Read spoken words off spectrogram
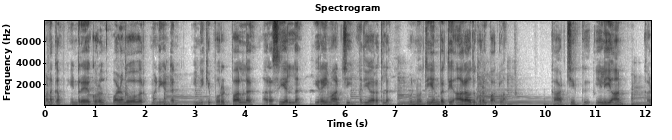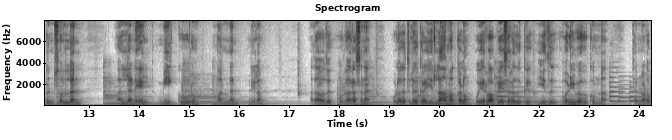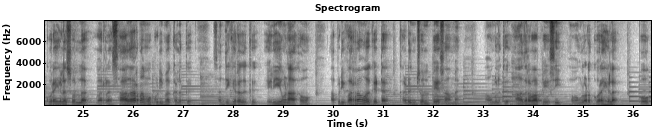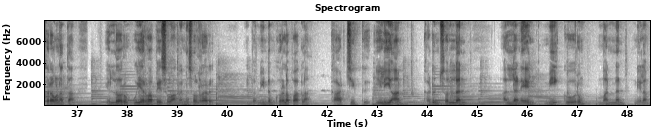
வணக்கம். இன்றைய குரல் வழங்குபவர் மணிகண்டன். இன்னைக்கு பொருட்பாலில் அரசியலில் இறைமாட்சி அதிகாரத்தில் முன்னூற்றி எண்பத்தி ஆறாவது குரல் பார்க்கலாம். காட்சிக்கு எளியான் கடுஞ்சொல்லன் அல்லனேல் மீ கூறும் மன்னன் நிலம். அதாவது ஒரு அரசனை உலகத்தில் இருக்கிற எல்லா மக்களும் உயர்வாக பேசுகிறதுக்கு எது வழிவகுக்கும்னா தன்னோட குறைகளை சொல்ல வர்ற சாதாரண குடிமக்களுக்கு சந்திக்கிறதுக்கு எளியவனாகவும் அப்படி வர்றவங்க கிட்ட கடுஞ்சொல் பேசாமல் அவங்களுக்கு ஆதரவாக பேசி அவங்களோட குறைகளை போக்குறவனை தான் எல்லோரும் உயர்வாக பேசுவாங்கன்னு சொல்கிறாரு இப்போ மீண்டும் குரலை பார்க்கலாம். காட்சிக்கு எளியான் கடுஞ்சொல்லன் அல்லனேல் மீ கூறும் மன்னன் நிலம்.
